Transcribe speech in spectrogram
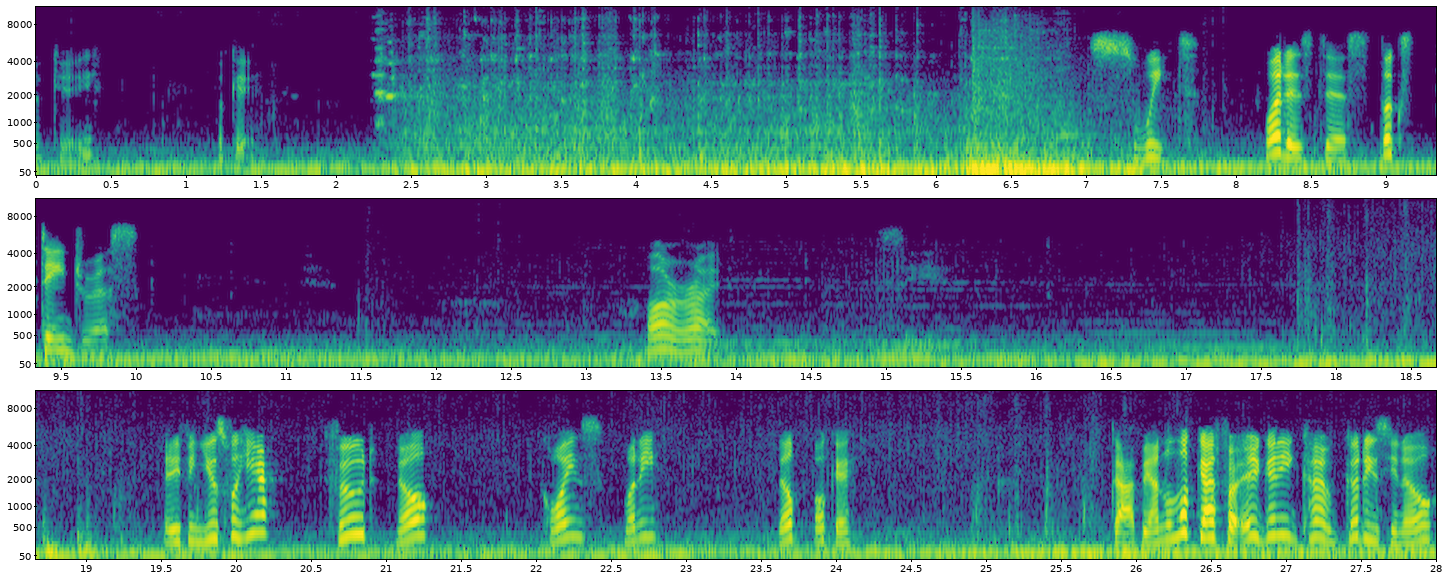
Okay. Okay. Sweet. What is this? Looks dangerous. Alright. See. Anything useful here? Food? No? Coins? Money? Nope, okay. Gotta be on the lookout for any kind of goodies, you know.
